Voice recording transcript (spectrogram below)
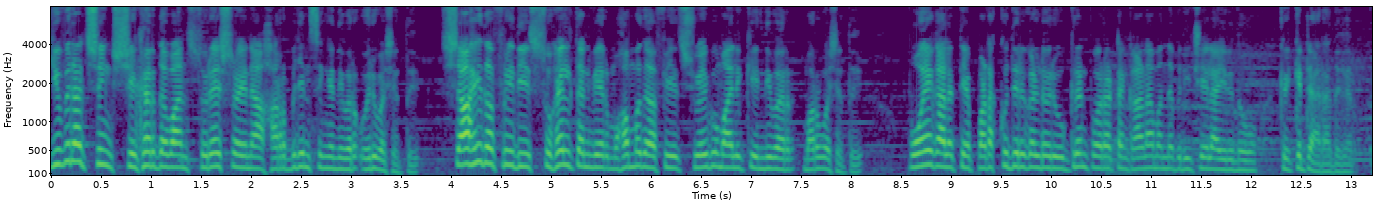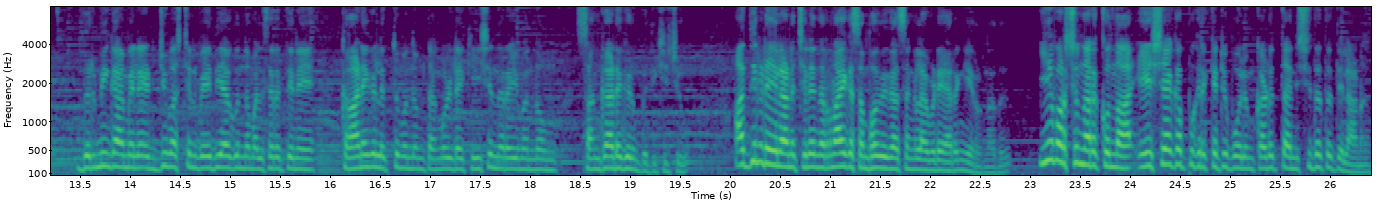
യുവരാജ് സിംഗ് ശിഖർ ധവാൻ സുരേഷ് റൈന ഹർഭജൻ സിംഗ് എന്നിവർ ഒരു വശത്ത്. ഷാഹിദ് അഫ്രീദി സുഹൈൽ തൻവീർ മുഹമ്മദ് ഹഫീസ് ഷുയബ് മാലിക് എന്നിവർ മറുവശത്ത്. പോയ കാലത്തെ പടക്കുതിരുകളുടെ ഒരു ഉഗ്രൻ പോരാട്ടം കാണാമെന്ന പ്രതീക്ഷയിലായിരുന്നു ക്രിക്കറ്റ് ആരാധകർ. ബിർമിംഗാമിലെ എഡ്ജു വസ്റ്റിൻ വേദിയാകുന്ന മത്സരത്തിന് കാണികൾ എത്തുമെന്നും തങ്ങളുടെ കീശ നിറയുമെന്നും സംഘാടകരും പ്രതീക്ഷിച്ചു. അതിനിടയിലാണ് ചില നിർണായക സംഭവവികാസങ്ങൾ അവിടെ അരങ്ങേറുന്നത്. ഈ വർഷം നടക്കുന്ന ഏഷ്യാ കപ്പ് ക്രിക്കറ്റ് പോലും കടുത്ത അനിശ്ചിതത്വത്തിലാണ്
